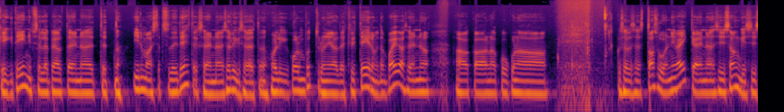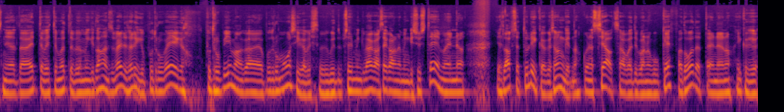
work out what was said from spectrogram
keegi teenib selle pealt, onju, et, et noh, ilmaasjata seda ei tehtaks, onju, ja see oligi see, et noh, oligi kolm putru nii-öelda, kriteeriumid on paigas, onju, aga nagu kuna kui seal sellest tasu on nii väike, onju, siis ongi siis nii-öelda ettevõtja mõtleb ju mingid lahendused välja, see oligi pudruveega, pudrupiimaga ja pudrumoosiga vist või kui see oli mingi väga segane mingi süsteem, onju. ja lapsed tulidki, aga see ongi, et noh, kui nad sealt saavad juba nagu kehva toodet, onju, noh ikkagi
